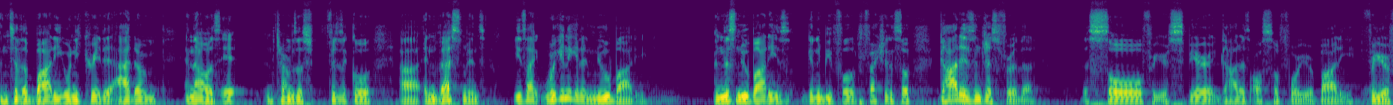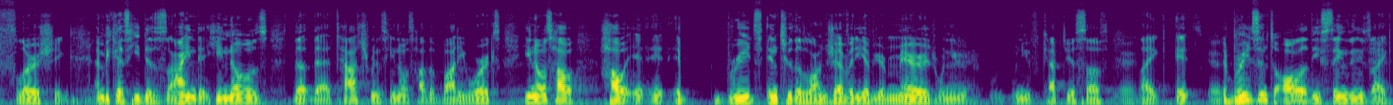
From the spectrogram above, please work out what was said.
into the body when He created Adam, and that was it in terms of physical uh, investments. He's like, we're gonna get a new body, and this new body is gonna be full of perfection. So God isn't just for the the soul, for your spirit. God is also for your body, for your flourishing. And because He designed it, He knows the, the attachments. He knows how the body works. He knows how how it, it, it breeds into the longevity of your marriage when you when you've kept yourself. Like it it breeds into all of these things. And He's like,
